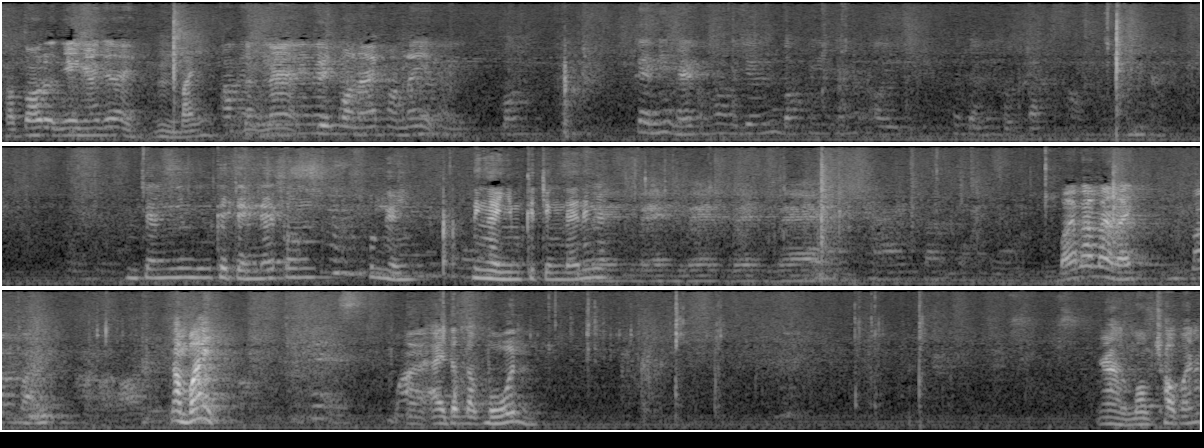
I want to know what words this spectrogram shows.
ថតតរត់ញ៉ៃញ៉ៃទេអឺបាញ់ដាក់ណាគឺផងណាផងណា cái này mẹ con không chơi đó cái ơi cái jangan đấy con deh pong đi ngai ni ngai nyem đấy đấy ni bay bay bay này làm bay ai tập tập bốn à mong chọc ấy nó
